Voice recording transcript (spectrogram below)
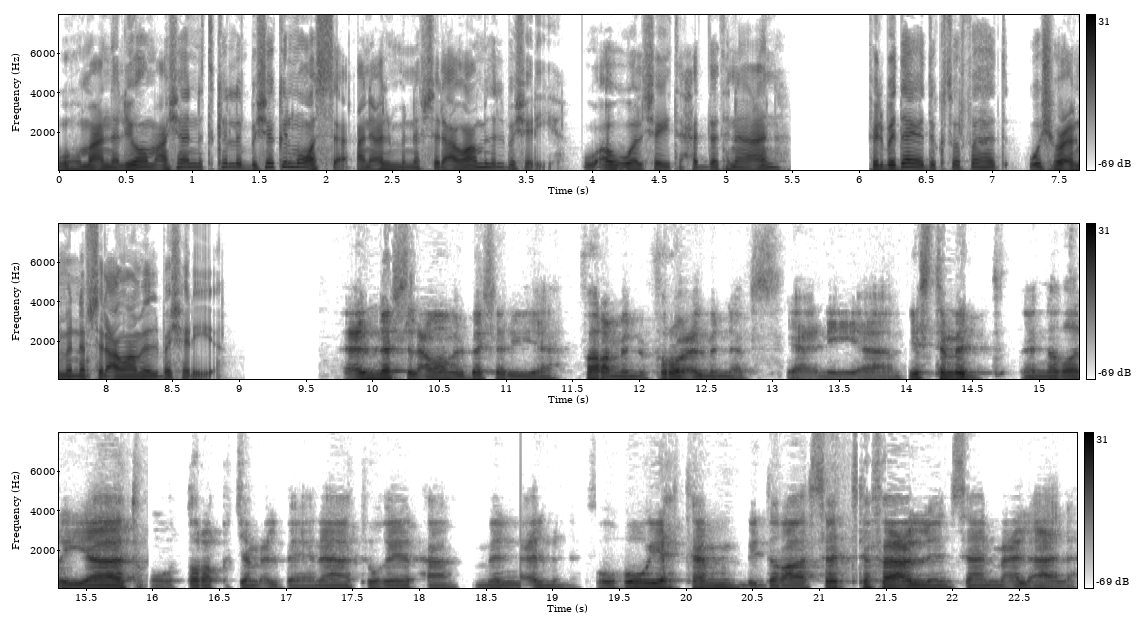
وهو معنا اليوم عشان نتكلم بشكل موسع عن علم النفس العوامل البشرية وأول شيء تحدثنا عنه في البداية دكتور فهد وش هو علم النفس العوامل البشرية؟ علم نفس العوامل البشرية فرع من فروع علم النفس. يعني يستمد النظريات وطرق جمع البيانات وغيرها من علم النفس. وهو يهتم بدراسة تفاعل الإنسان مع الآلة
